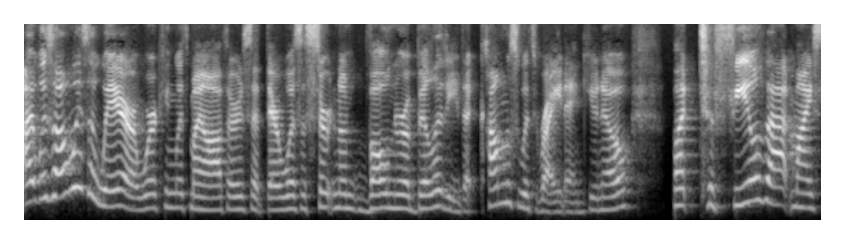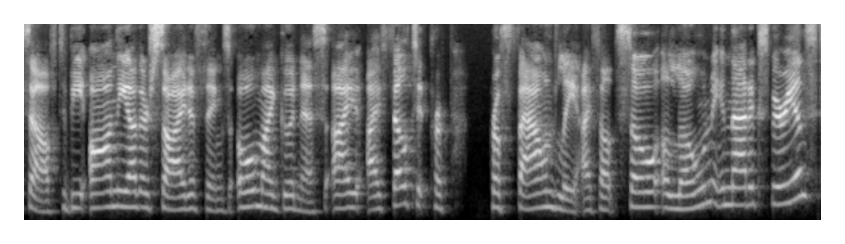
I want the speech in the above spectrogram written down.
I was always aware, working with my authors, that there was a certain vulnerability that comes with writing, you know? But to feel that myself, to be on the other side of things, oh my goodness, I, I felt it profoundly. I felt so alone in that experience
